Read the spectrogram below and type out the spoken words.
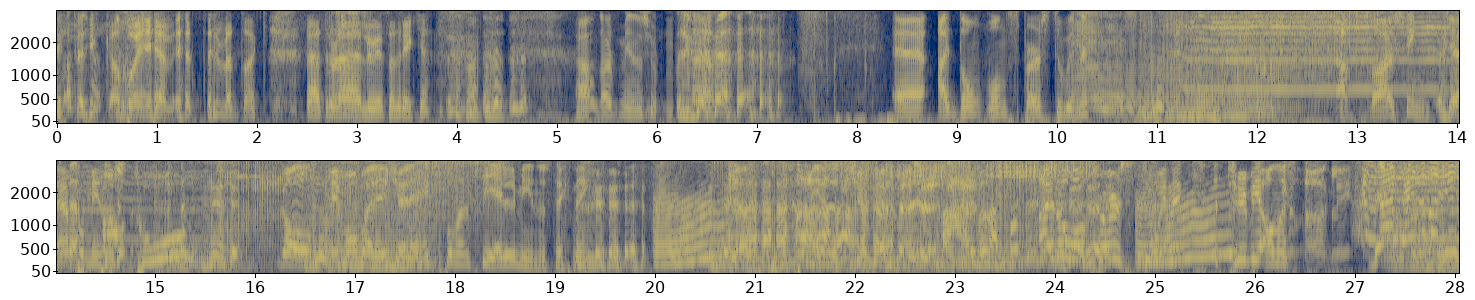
Ikke trykka på evigheter, men takk. Jeg tror det er Louis Henrique. Ja, da er det minus 14. Uh, I don't want Spurs to win it. Ja, da er skinke på minus to. Gallosen, vi må bare kjøre eksponentiell minustrekning. Ja, på minus 25. I don't want Spurs to win it, to be honest. Det er deg, det, Berger!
